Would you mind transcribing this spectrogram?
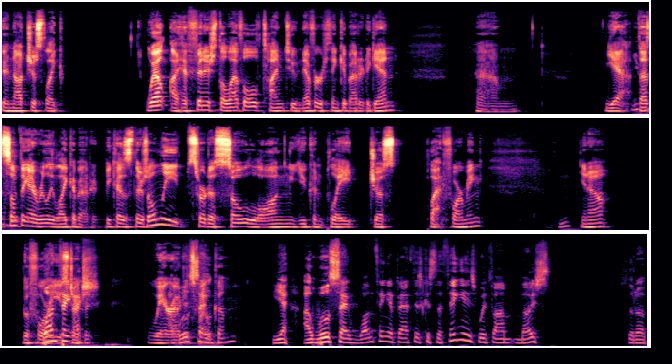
and not just like well i have finished the level time to never think about it again um yeah that's something i really like about it because there's only sort of so long you can play just platforming Mhm. you know before One you thing, start actu- to wear I out will its say- welcome Yeah, I will say one thing about this because the thing is with um most sort of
